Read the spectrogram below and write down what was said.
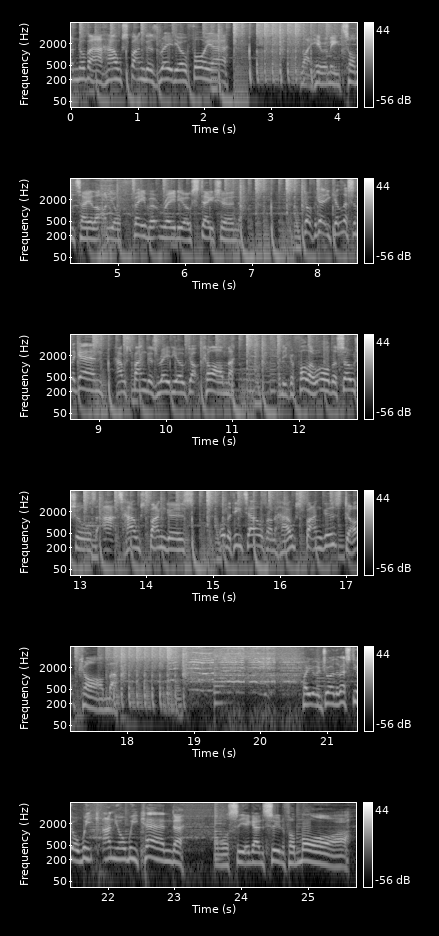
Another House Bangers radio for you. Right here with me, Tom Taylor, on your favourite radio station. Don't forget you can listen again, housebangersradio.com. And you can follow all the socials at Housebangers. All the details on housebangers.com. Hope you enjoy the rest of your week and your weekend. And we'll see you again soon for more.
